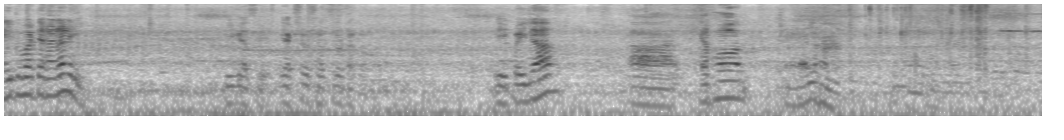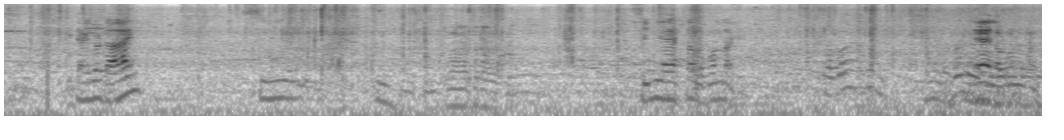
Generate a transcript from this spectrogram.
এই তোমার টাকা না নেই ঠিক আছে একশো সতেরো টাকা। এই পাইলাম। আর এখন এটা হলো ডাই চিনি। চিনি আর একটা লবণ লাগে হ্যাঁ লবণ লাগে।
